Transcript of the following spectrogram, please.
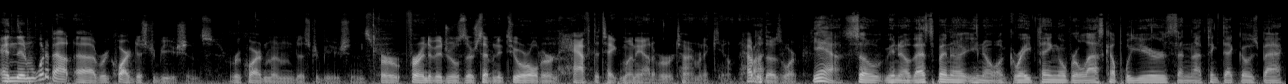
And then what about uh, required distributions, required minimum distributions for, for individuals that are 72 or older and have to take money out of a retirement account? How right. do those work? Yeah, so you know that's been a you know a great thing over the last couple of years, and I think that goes back.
